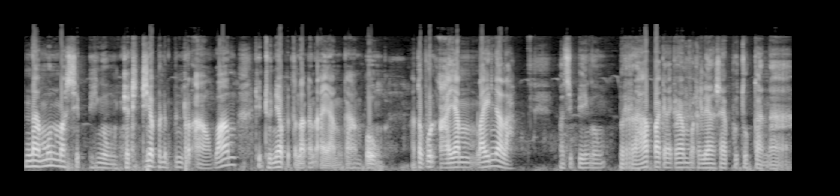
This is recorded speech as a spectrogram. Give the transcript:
namun masih bingung. Jadi dia benar-benar awam di dunia peternakan ayam kampung ataupun ayam lainnya lah. Masih bingung berapa kira-kira modal yang saya butuhkan. Nah,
